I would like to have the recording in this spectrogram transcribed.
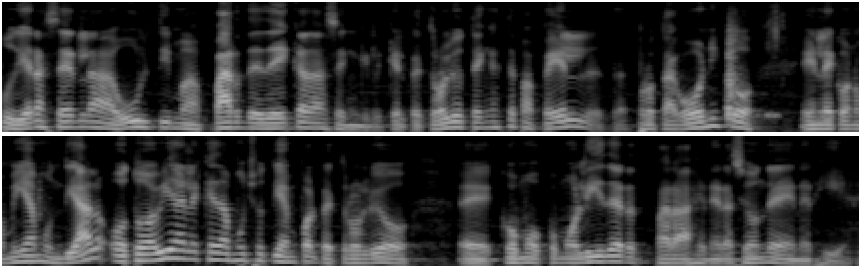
pudiera ser la última par de décadas en que el petróleo tenga este papel protagónico en la economía mundial o todavía le queda mucho tiempo al petróleo eh, como, como líder para generación de energía.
